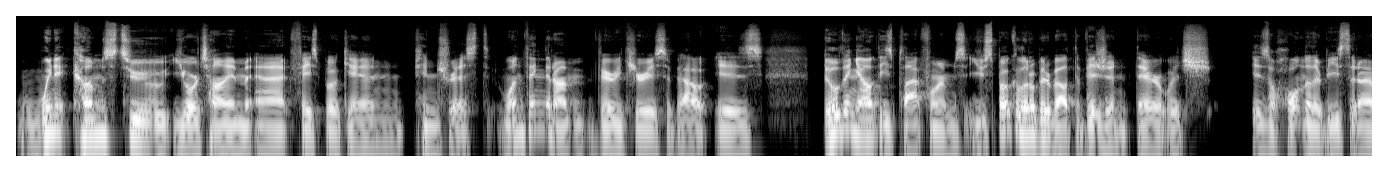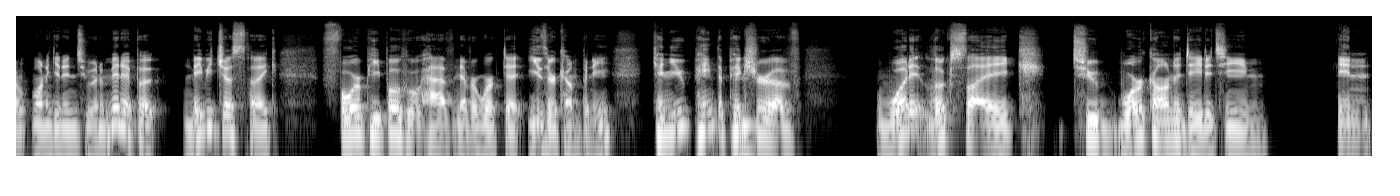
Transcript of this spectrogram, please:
when it comes to your time at Facebook and Pinterest, one thing that I'm very curious about is building out these platforms. You spoke a little bit about the vision there, which is a whole nother beast that I want to get into in a minute, but maybe just like for people who have never worked at either company, can you paint the mm-hmm. picture mm-hmm. of what it looks like to work on a data team in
